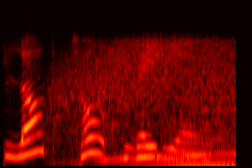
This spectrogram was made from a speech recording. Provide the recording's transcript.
Blog Talk Radio.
